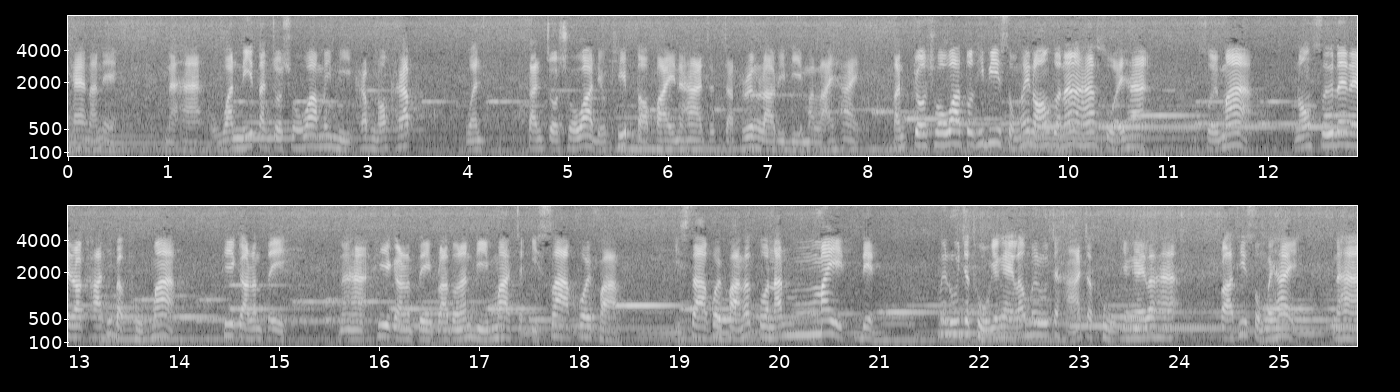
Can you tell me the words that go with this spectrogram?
แค่นั้นเอง นะฮะวันนี้ตันโจโชว่าไม่มีครับน้องครับ วันตันโจโชว่าเดี๋ยวคลิปต่อไปนะฮะจะจัดเรื่องราวดีๆมาไลฟ์ให้ ตันโจโชว่าตัวที่พี่ส่งให้น้องตัวนั้นนะฮะสวยฮะสวยมากน้องซื้อได้ในราคาที่แบบถูกมากพี่การันตีนะฮะพี่การันตีปลาตัวนั้นดีมากจากอิซ่าค่อยฟาร์มอิซ่าค่อยฟาร์มแล้วตัวนั้นไม่เด็ด ไม่รู้จะถูกยังไงแล้วไม่รู้จะหาจะถูกยังไงแล้วฮะปลาที่ส่งไปให้นะฮะ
